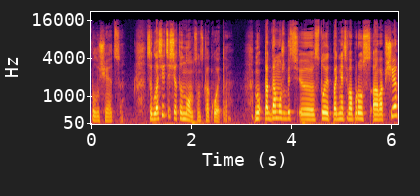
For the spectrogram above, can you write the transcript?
получается. Согласитесь, это нонсенс какой-то. Ну, тогда, может быть, э, стоит поднять вопрос о вообще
